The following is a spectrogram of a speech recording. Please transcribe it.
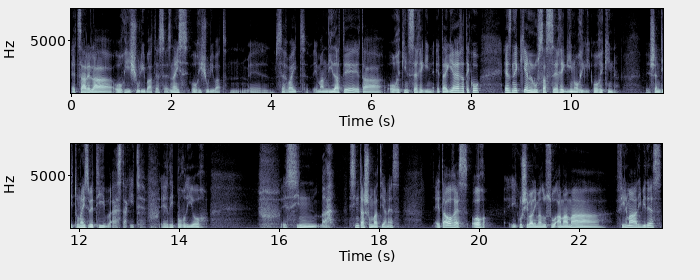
ez zarela hori xuri bat ez, ez naiz hori xuri bat. E, zerbait eman didate eta horrekin zer egin. Eta egia errateko ez nekien luza zer egin horrekin. Sentitu naiz beti, ba, ez dakit, erdi pordi hor, ezin, ah, ezintasun batian, ez? Eta horrez, hor ikusi bali duzu amama filma adibidez,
